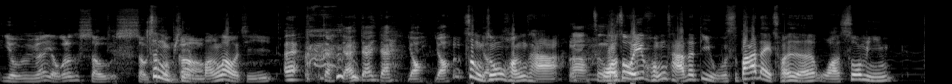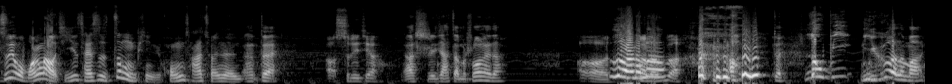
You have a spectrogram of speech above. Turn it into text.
有原来有个那个手手机正品王老吉，哎，对，对对对，有有。正宗黄茶。啊，正宗我作为红茶的第五十八代传人，我说明只有王老吉才是正品红茶传人。嗯、对。啊，实力架，啊，实力加怎么说来着？呃，饿了吗吧？对，捞逼，你饿了吗？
